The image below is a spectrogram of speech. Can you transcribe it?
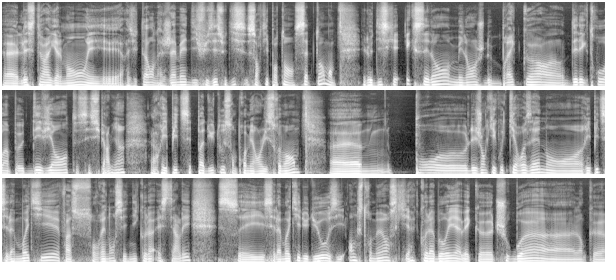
Lester également, et résultat, on n'a jamais diffusé ce disque, sorti pourtant en septembre, et le disque est excellent, mélange de breakcore, d'électro un peu déviante, c'est super bien. Alors Repeat, c'est pas du tout son premier enregistrement. Euh, pour les gens qui écoutent Kérosène, on repeat, c'est la moitié, enfin son vrai nom c'est Nicolas Esterlé, c'est la moitié du duo The Angstromers qui a collaboré avec euh, euh, donc euh,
